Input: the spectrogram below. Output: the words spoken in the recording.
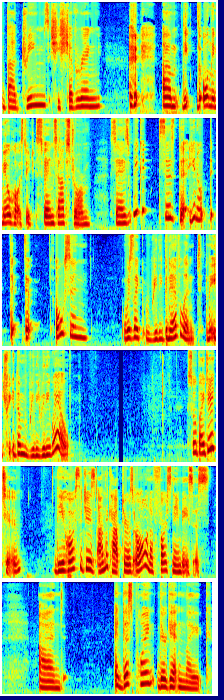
bad dreams. She's shivering. um, the the only male hostage, Sven Safstrom, says we could says that you know that that Olsen was like really benevolent and that he treated them really really well. So by day two, the hostages and the captors are all on a first name basis. And at this point, they're getting like,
